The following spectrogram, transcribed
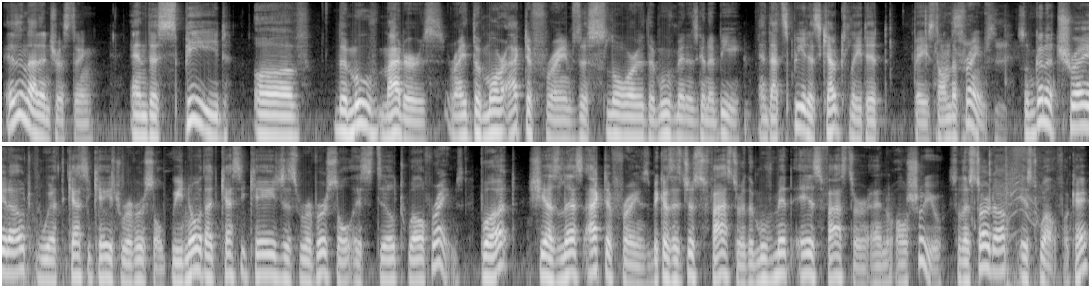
Isn't that interesting? And the speed of the move matters, right? The more active frames, the slower the movement is going to be. And that speed is calculated based on the frames. So I'm going to try it out with Cassie Cage reversal. We know that Cassie Cage's reversal is still 12 frames, but she has less active frames because it's just faster. The movement is faster and I'll show you. So the startup is 12, okay?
